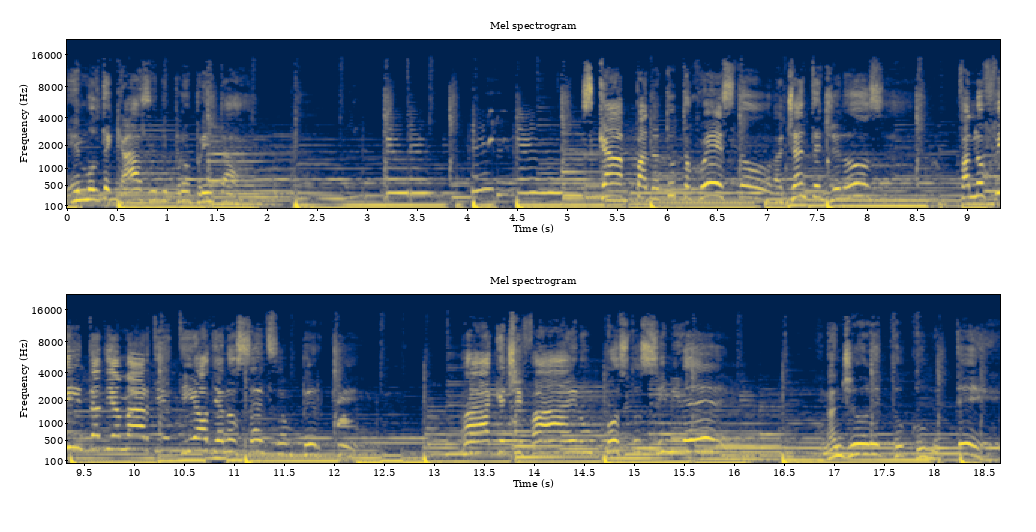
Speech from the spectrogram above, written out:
e molte case di proprietà. Scappa da tutto questo, la gente è gelosa. Fanno finta di amarti e ti odiano senza un perché. Ma che ci fa in un posto simile un angioletto come te?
